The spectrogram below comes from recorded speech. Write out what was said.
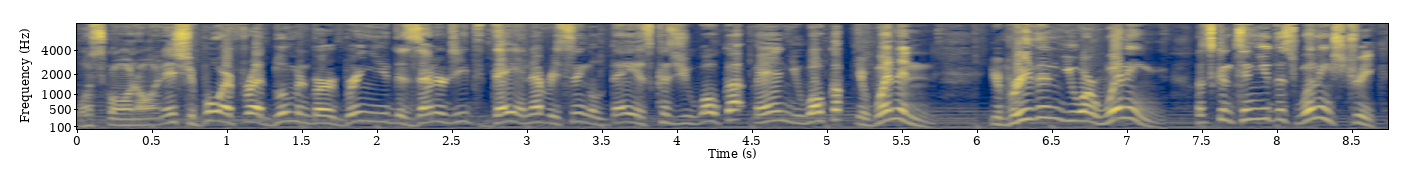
What's going on? It's your boy Fred Blumenberg bringing you this energy today and every single day is because you woke up, man. You woke up, you're winning. You're breathing, you are winning. Let's continue this winning streak.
